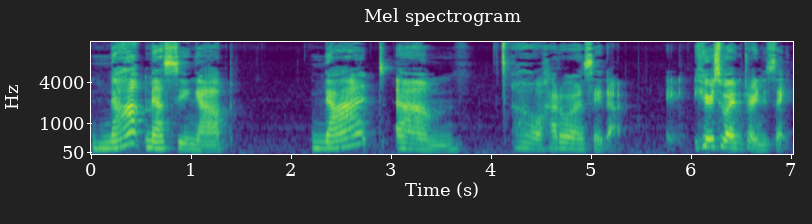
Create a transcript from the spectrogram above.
not messing up, not, um, oh, how do I want to say that? Here's what I'm trying to say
